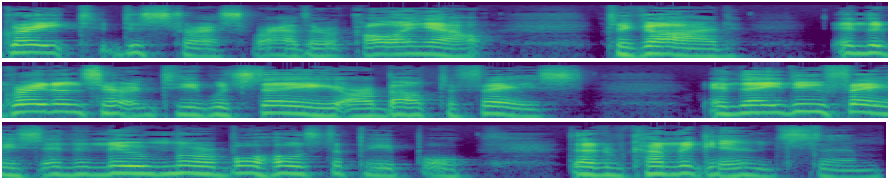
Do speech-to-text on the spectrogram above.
great distress rather, calling out to God in the great uncertainty which they are about to face. And they do face an innumerable host of people that have come against them.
